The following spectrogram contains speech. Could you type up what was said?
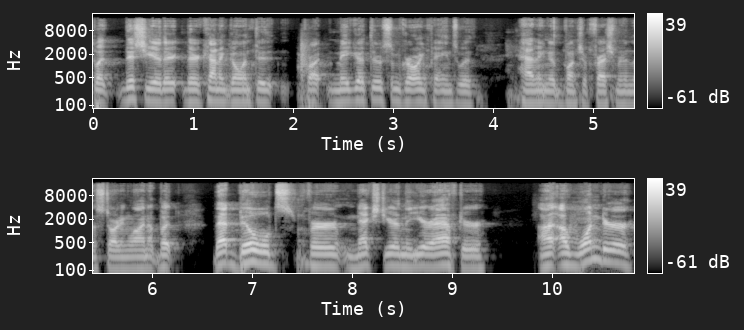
but this year they're they're kind of going through may go through some growing pains with having a bunch of freshmen in the starting lineup, but that builds for next year and the year after. I, I wonder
